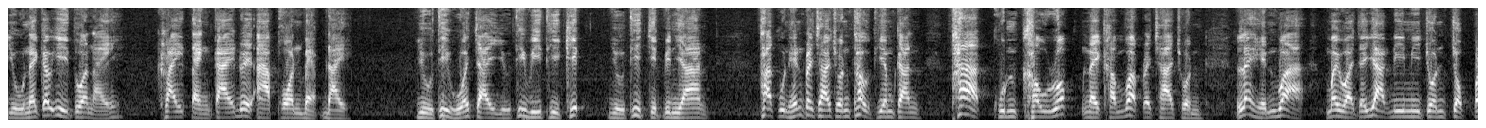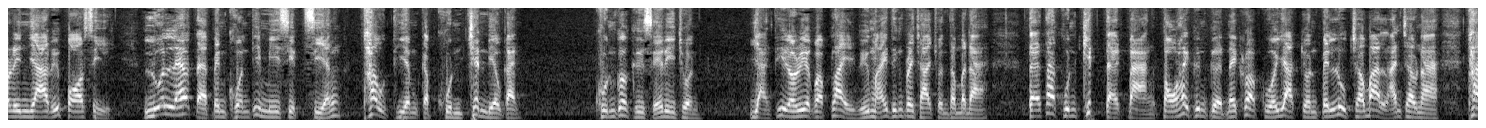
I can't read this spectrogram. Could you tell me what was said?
อยู่ในเก้าอี้ตัวไหน ใครแต่งกายด้วยอาภรณ์แบบใด อยู่ที่หัวใจอยู่ที่วิธีคิด อยู่ที่จิตวิญญาณ ถ้าคุณเห็นประชาชนเท่าเทียมกัน ถ้าคุณเคารพในคำว่าประชาชน และเห็นว่าไม่ว่าจะยากดีมีจนจบปริญญาหรือป .4 ล้วนแล้วแต่เป็นคนที่มีสิทธิ์เสียง เท่าเทียมกับคุณเช่นเดียวกัน คุณก็คือเสรีชน อย่างที่เราเรียกว่าไพร่หรือหมายถึงประชาชนธรรมดาแต่ถ้าคุณคิดแตกต่าง ต่อให้คุณเกิดในครอบครัวยากจนเป็นลูกชาวบ้านหลานชาวนา ถ้า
